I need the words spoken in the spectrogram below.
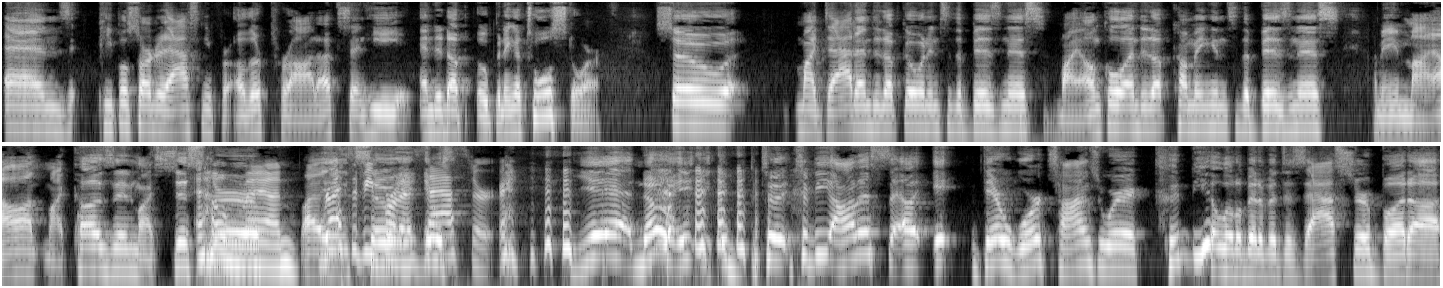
And people started asking for other products, and he ended up opening a tool store. So my dad ended up going into the business. My uncle ended up coming into the business. I mean, my aunt, my cousin, my sister. Oh man, I- recipe so for it- it was- disaster. yeah, no. It, to, to be honest, uh, it, there were times where it could be a little bit of a disaster, but uh,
